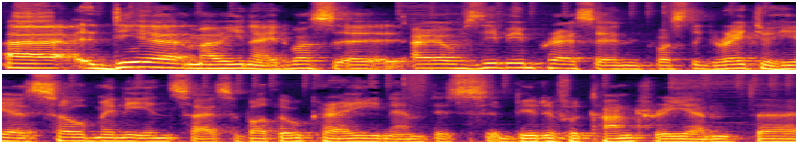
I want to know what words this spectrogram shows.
Uh, dear Marina, it was uh, I was deeply impressed, and it was great to hear so many insights about Ukraine and this beautiful country. And uh,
